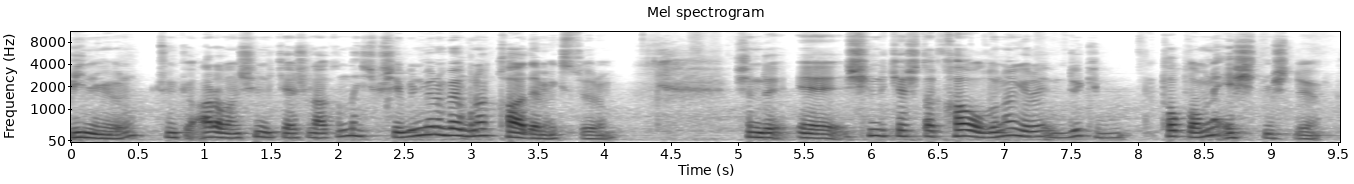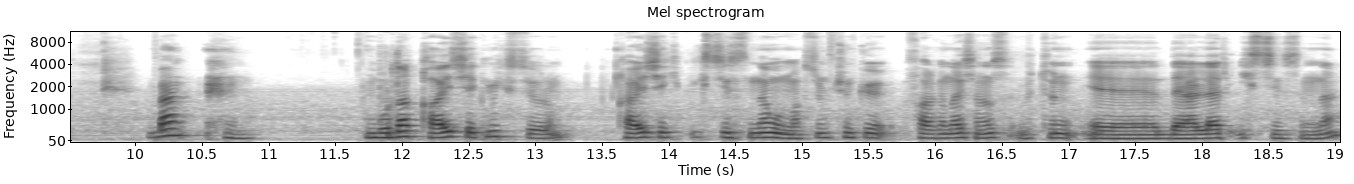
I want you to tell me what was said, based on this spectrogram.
Bilmiyorum. Çünkü arabanın şimdiki yaşı hakkında hiçbir şey bilmiyorum ve buna K demek istiyorum. Şimdi e, şimdiki yaşı da K olduğuna göre diyor ki toplamına eşitmiş diyor. Ben burada K'yı çekmek istiyorum. K'yı çekip X cinsinden bulmak istiyorum. Çünkü farkındaysanız bütün e, değerler X cinsinden.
